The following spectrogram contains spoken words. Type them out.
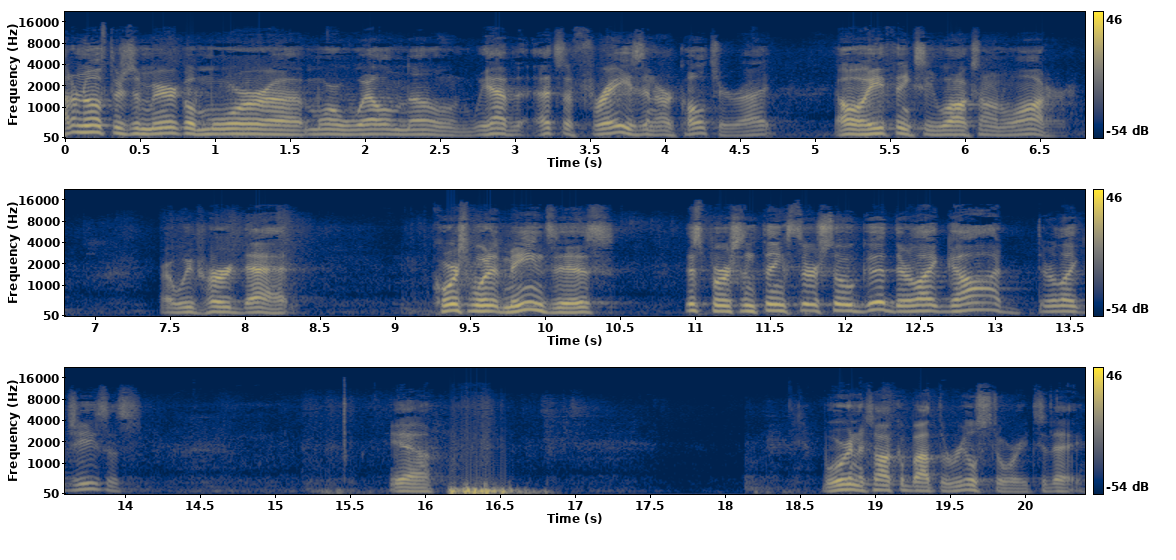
I don't know if there's a miracle more uh, more well known. We have that's a phrase in our culture, right? Oh, he thinks he walks on water. Right, we've heard that. Of course, what it means is this person thinks they're so good, they're like God, they're like Jesus. Yeah. But we're going to talk about the real story today.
